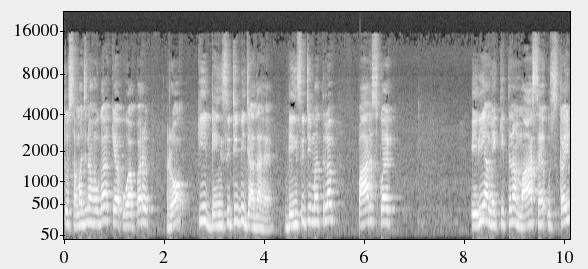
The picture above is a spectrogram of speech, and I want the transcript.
तो समझना होगा क्या वहाँ पर रॉक की डेंसिटी भी ज़्यादा है। डेंसिटी मतलब पार स्क्वायर एरिया में कितना मास है उसका ही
